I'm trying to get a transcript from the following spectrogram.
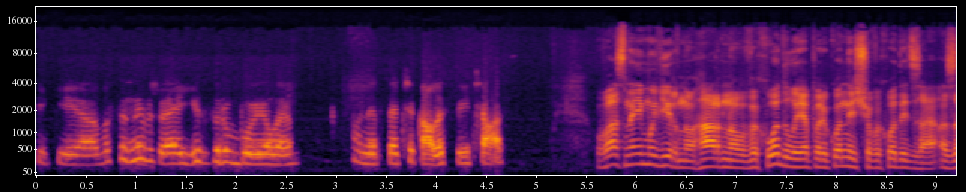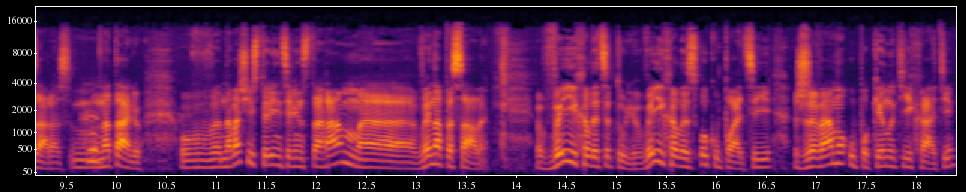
тільки восени вже їх зробили. Вони все чекали свій час. У вас неймовірно гарно виходило. Я переконаний, що виходить за, зараз. Наталю, в, на вашій сторінці в інстаграм е, ви написали: виїхали, цитую, виїхали з окупації, живемо у покинутій хаті,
